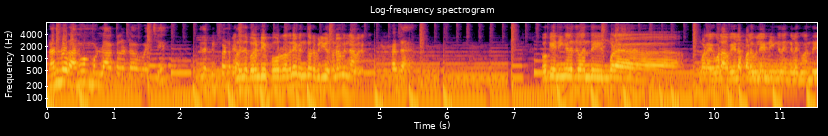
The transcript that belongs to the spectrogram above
நல்ல ஒரு அனுபவம் உள்ள ஆட்கள்கிட்ட வச்சு இதை பிட் பண்ண எந்த பார்த்து வேண்டி போடுறதுல எந்த ஒரு வீடியோ சொன்னாலும் இல்லாம இருக்கும். கட்டாயம். ஓகே நீங்கள் இது வந்து உங்களோட உங்களோட எவ்வளோ வேலைப்பளவில் நீங்கள் எங்களுக்கு வந்து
